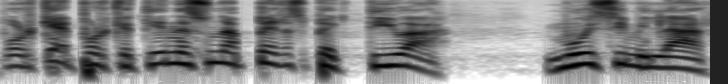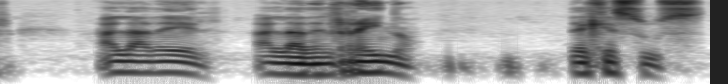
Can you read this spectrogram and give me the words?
¿Por qué? Porque tienes una perspectiva muy similar a la de Él, a la del reino de Jesús.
